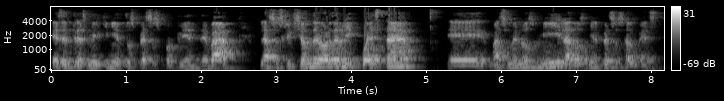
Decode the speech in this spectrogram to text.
es de 3.500 pesos por cliente. Va, la suscripción de Orderly cuesta eh, más o menos mil a dos mil pesos al mes.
